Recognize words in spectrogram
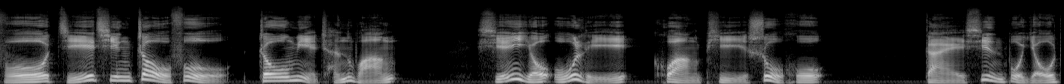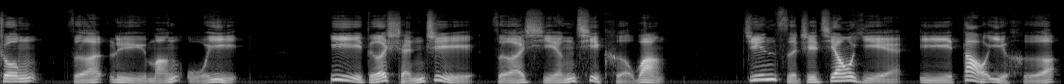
夫节清纣父，周灭陈王，贤犹无礼，况匹数乎？改信不由衷，则吕蒙无益；亦得神志，则行气可望。君子之交也，以道义和，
